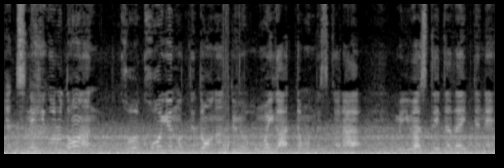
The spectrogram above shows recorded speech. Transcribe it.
いや常日頃どうなんこうこういうのってどうなんていう思いがあったもんですから言わせていただいてね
